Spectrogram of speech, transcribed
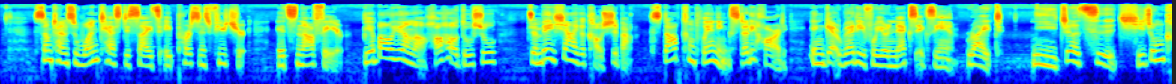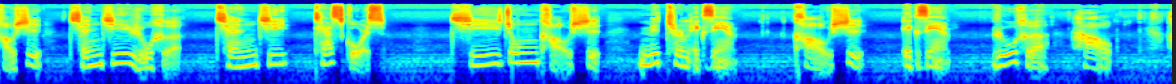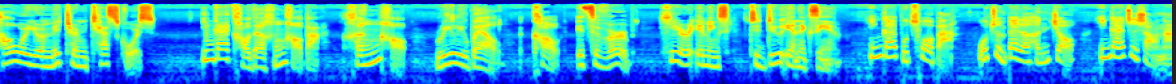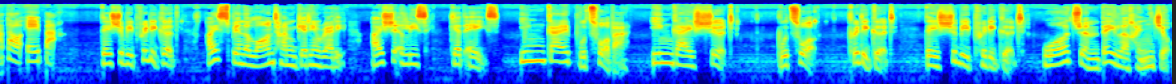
Sometimes one test decides a person's future. It's not fair. 别抱怨了，好好读书，准备下一个考试吧。Stop complaining, study hard, and get ready for your next exam. Right. 你这次期中考试成绩如何？成绩 test scores 期中考试 midterm exam 考试 exam 如何好 How were your midterm test scores? 应该考得很好吧？很好 really well 考 it's a verb here it means to do an exam 应该不错吧？我准备了很久，应该至少拿到 A 吧。 They should be pretty good. I spent a long time getting ready. I should at least get A's. 应该不错吧？应该 should 不错 pretty good. They should be pretty good. 我准备了很久。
